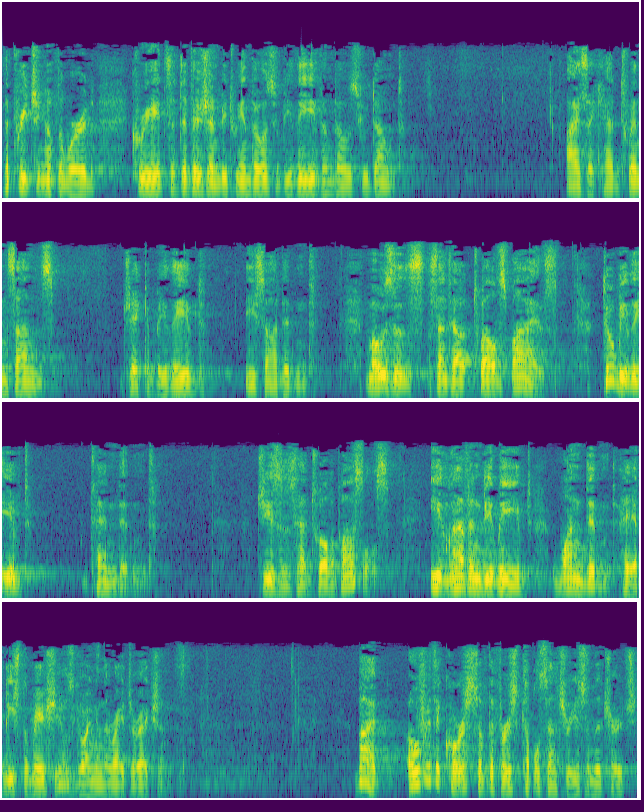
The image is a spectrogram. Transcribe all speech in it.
The preaching of the word creates a division between those who believe and those who don't. Isaac had twin sons. Jacob believed, Esau didn't. Moses sent out 12 spies. Two believed, 10 didn't. Jesus had 12 apostles. 11 believed, one didn't. Hey, at least the ratio is going in the right direction. But over the course of the first couple centuries in the church,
